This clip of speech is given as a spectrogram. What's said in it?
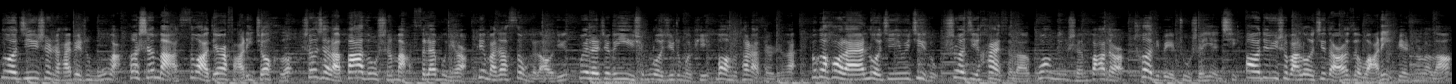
洛基甚至还变成母马，和神马斯瓦迪尔法力交合，生下了八足神马斯莱布尼尔，并把他送给了奥丁。为了这个义兄，洛基这么拼，貌似他俩才是真爱。不过后来，洛基因为嫉妒，设计害死了光明神巴德尔，彻底被诸神厌弃。奥丁于是把洛基的儿子瓦利变成了狼，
